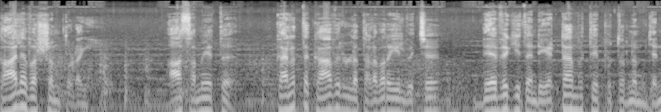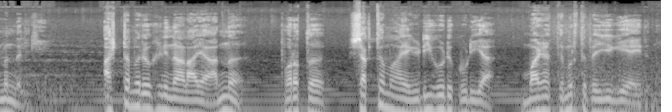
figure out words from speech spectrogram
കാലവർഷം തുടങ്ങി. ആ സമയത്ത് കനത്ത കാവലുള്ള തടവറയിൽ വെച്ച് ദേവകി തന്റെ എട്ടാമത്തെ പുത്രനും ജന്മം നൽകി. അഷ്ടമരോഹിണി നാളായ അന്ന് പുറത്ത് ശക്തമായ ഇടിയോട് കൂടിയ മഴ തിമിർത്ത് പെയ്യുകയായിരുന്നു.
